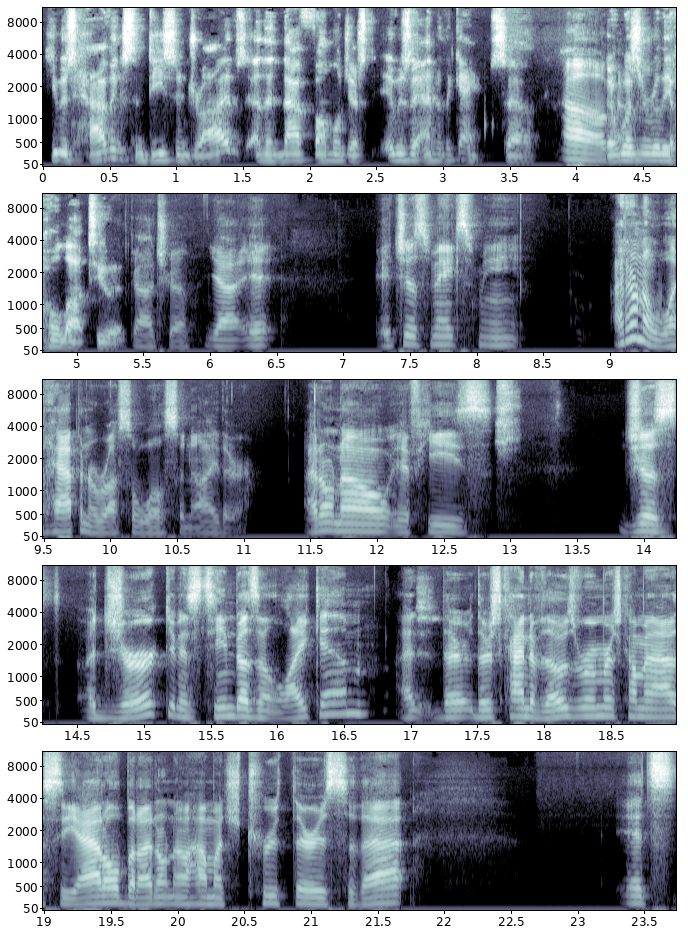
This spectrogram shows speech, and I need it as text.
He was having some decent drives, and then that fumble just it was the end of the game. So oh, okay. there wasn't really a whole lot to it. Gotcha. Yeah, it it just makes me. I don't know what happened to Russell Wilson either. I don't know if he's just a jerk and his team doesn't like him. I, there, there's kind of those rumors coming out of Seattle, but I don't know how much truth there is to that. It's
